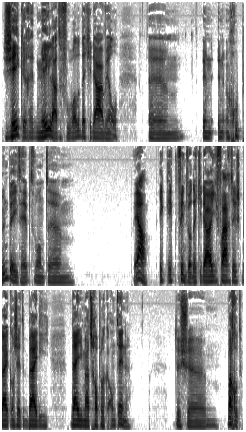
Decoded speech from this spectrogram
zeker het mee laten voetballen, dat je daar wel ehm, een, een, een goed punt beet hebt. Want ehm, ja, ik, ik vind wel dat je daar je vraagtekens bij kan zetten bij die, bij die maatschappelijke antenne. Dus, maar goed.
